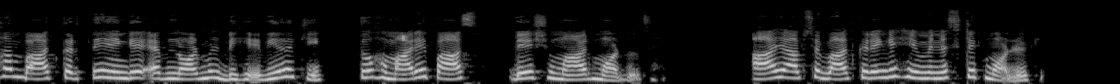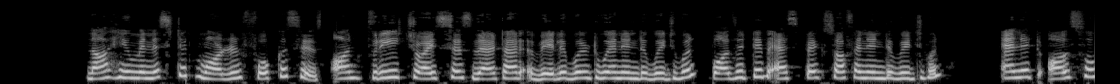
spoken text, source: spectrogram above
ہم بات کرتے ہیں گے ایب نارمل بہیویئر کی تو ہمارے پاس بے شمار ماڈلس ہیں آج آپ سے بات کریں گے ہیومنسٹک ماڈل کی Now humanistic model focuses on free choices that are available to an individual, positive aspects of an individual and it also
